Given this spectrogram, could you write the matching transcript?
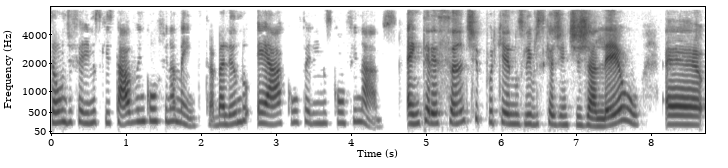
são de felinos que estavam em confinamento, trabalhando EA com felinos confinados. É interessante porque nos livros que a gente já leu, é,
